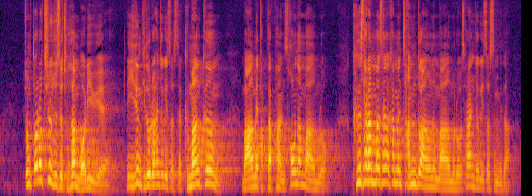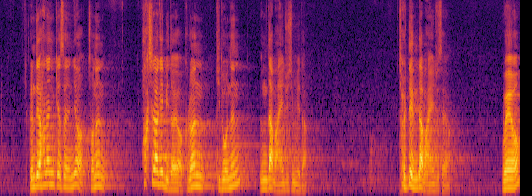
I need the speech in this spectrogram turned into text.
좀 떨어뜨려 주세요. 저 사람 머리 위에. 이런 기도를 한 적이 있었어요. 그만큼 마음에 답답한 서운한 마음으로 그 사람만 생각하면 잠도 안 오는 마음으로 살한 적이 있었습니다. 그런데 하나님께서는요, 저는 확실하게 믿어요. 그런 기도는 응답 안 해주십니다. 절대 응답 안 해주세요. 왜요?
